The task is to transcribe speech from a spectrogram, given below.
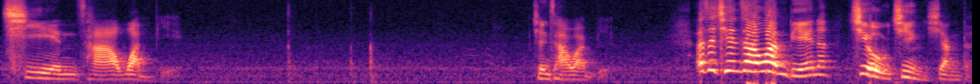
千差万别，千差万别。而这千差万别呢，究竟相等。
